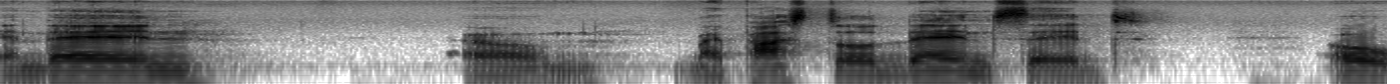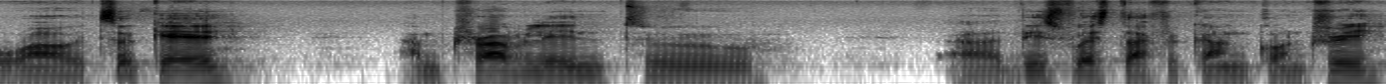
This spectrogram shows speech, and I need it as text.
And then um, my pastor then said, Oh, wow, it's okay. I'm traveling to uh, this West African country,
